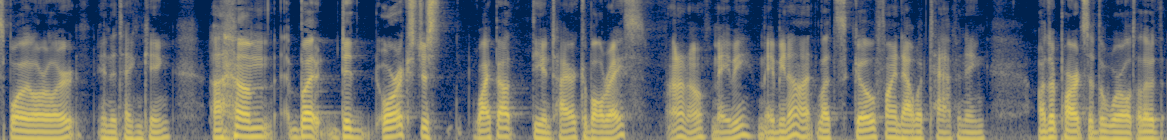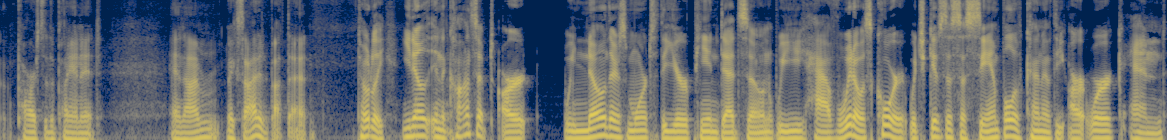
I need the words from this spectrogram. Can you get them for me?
Spoiler alert in the Taken King. Um, but did Oryx just wipe out the entire Cabal race? I don't know. Maybe, maybe not. Let's go find out what's happening, other parts of the world, other parts of the planet, and I'm excited about that. Totally. You know, in the concept art, we know there's more to the European Dead Zone. We have Widow's Court, which gives us a sample of kind of the artwork and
